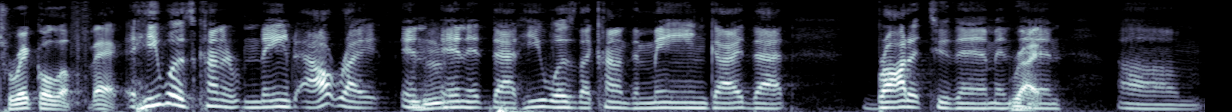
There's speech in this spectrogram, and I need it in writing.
trickle effect. he was kind of named outright in, Mhm. in it that he was like kind of the main guy that brought it to them, and Right. then um,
